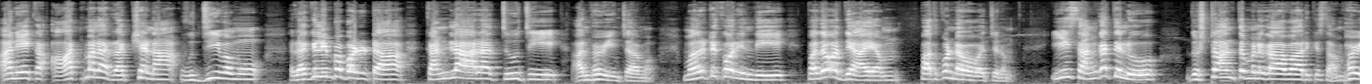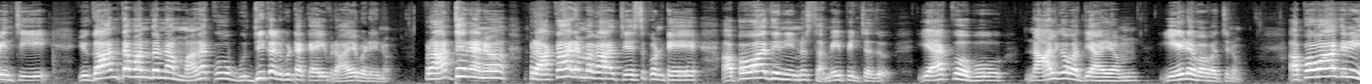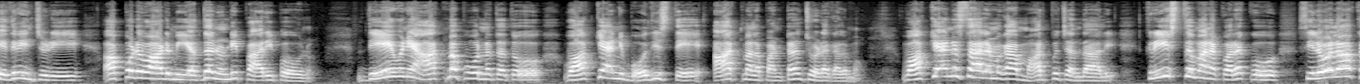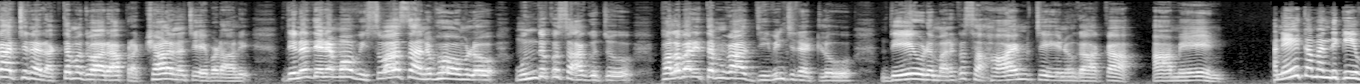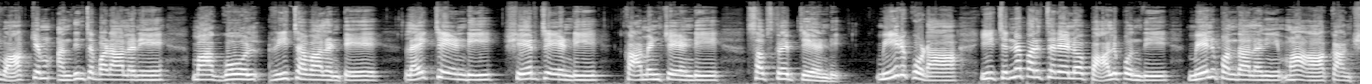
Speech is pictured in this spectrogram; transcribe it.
అనేక ఆత్మల రక్షణ ఉజ్జీవము రగిలింపబడుట కండ్లారా చూచి అనుభవించాము. మొదటి కోరింది పదవ అధ్యాయం పదకొండవ వచనం. ఈ సంగతులు దుష్టాంతములుగా వారికి సంభవించి యుగాంతమందున్న మనకు బుద్ధి కలుగుటకై వ్రాయబడెను. ప్రార్థనను ప్రాకారముగా చేసుకుంటే అపవాది నిన్ను సమీపించదు. యాకోబు నాలుగవ అధ్యాయం ఏడవ వచనం. అపవాదిని ఎదిరించుడి అప్పుడు వాడు మీ యొద్ద నుండి పారిపోవును. దేవుని ఆత్మపూర్ణతతో వాక్యాన్ని బోధిస్తే ఆత్మల పంటను చూడగలము. వాక్యానుసారముగా మార్పు చెందాలి. క్రీస్తు మన కొరకు సిలువలో కార్చిన రక్తము ద్వారా ప్రక్షాళన చేయబడాలి. దినదినము విశ్వాస అనుభవంలో ముందుకు సాగుచు ఫలభరితంగా జీవించినట్లు దేవుడు మనకు సహాయం చేయనుగాక. ఆమెన్. అనేక మందికి వాక్యం అందించబడాలనే మా గోల్ రీచ్ అవ్వాలంటే లైక్ చేయండి షేర్ చేయండి కామెంట్ చేయండి సబ్స్క్రైబ్ చేయండి. మీరు కూడా ఈ చిన్న పరిచర్యలో పాలు పొంది మేలు పొందాలని మా ఆకాంక్ష.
